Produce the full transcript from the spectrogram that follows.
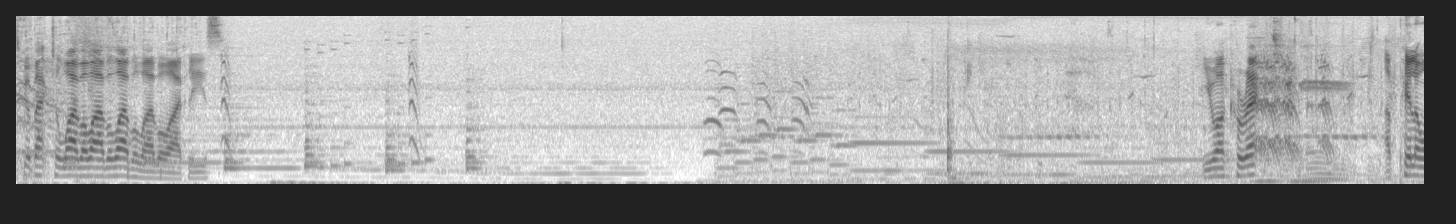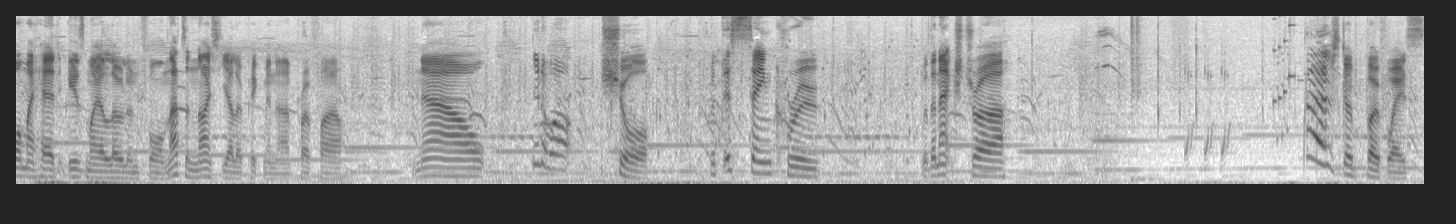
Let's go back to why, why, why, why, why, why, why, please. You are correct. A pillow on my head is my Alolan form. That's a nice yellow Pikmin uh, profile. Now, you know what? Sure. With this same crew, with an extra... Eh, just go both ways.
